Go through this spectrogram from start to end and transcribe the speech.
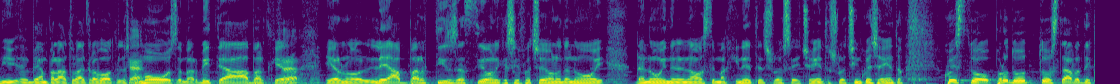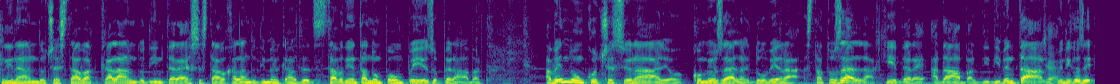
abbiamo parlato l'altra volta delle certo. famose marmitte Abarth che certo. erano le abartizzazioni che si facevano da noi, da noi nelle nostre macchinette sulla 600, sulla 500 questo prodotto stava declinando cioè stava calando di interesse stava calando di mercato stava diventando un po' un peso per Abarth avendo un concessionario come Osella, dove era stato Osella a chiedere ad Abar di diventarlo, certo. quindi così,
